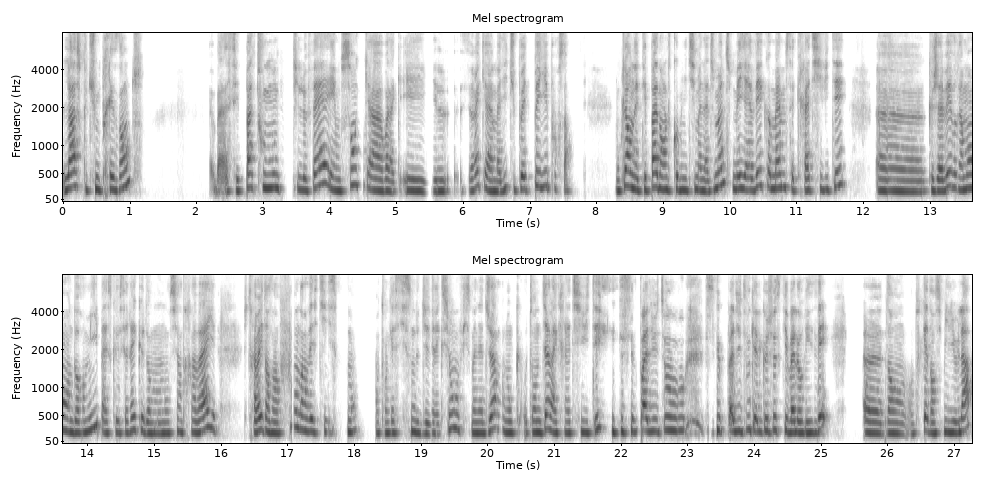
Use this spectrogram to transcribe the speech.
là ce que tu me présentes bah, c'est pas tout le monde qui le fait et on sent qu'à voilà et, c'est vrai qu'elle m'a dit tu peux être payé pour ça. Donc là on n'était pas dans le community management mais il y avait quand même cette créativité euh, que j'avais vraiment endormie parce que c'est vrai que dans mon ancien travail je travaille dans un fonds d'investissement en tant qu'assistante de direction, office manager. Donc autant te dire la créativité c'est pas du tout c'est pas du tout quelque chose qui est valorisé euh, dans en tout cas dans ce milieu-là.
